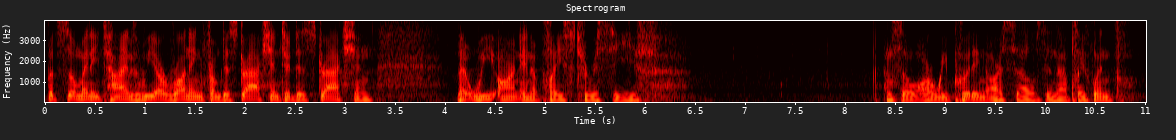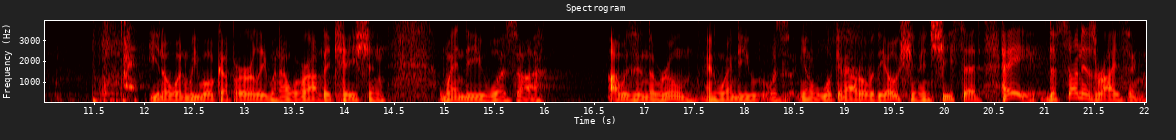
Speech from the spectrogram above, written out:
But so many times we are running from distraction to distraction that we aren't in a place to receive. And so, are we putting ourselves in that place? When you know, when we woke up early, when I were on vacation, Wendy was, uh, I was in the room and Wendy was, you know, looking out over the ocean and she said, Hey, the sun is rising.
